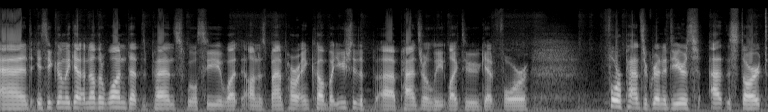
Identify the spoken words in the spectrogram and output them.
And is he going to get another one? That depends. We'll see what on his manpower income. But usually the uh, Panzer Elite like to get four, four Panzer Grenadiers at the start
